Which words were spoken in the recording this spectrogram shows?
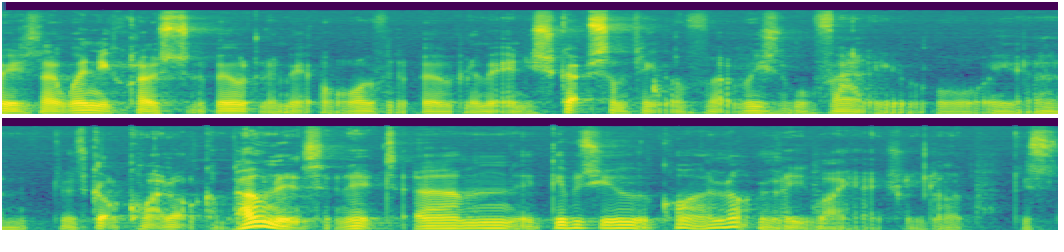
it is that when you're close to the build limit or over the build limit and you scrap something of uh, reasonable value or um, it's got quite a lot of components in it, um, it gives you quite a lot of leeway actually, like this,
